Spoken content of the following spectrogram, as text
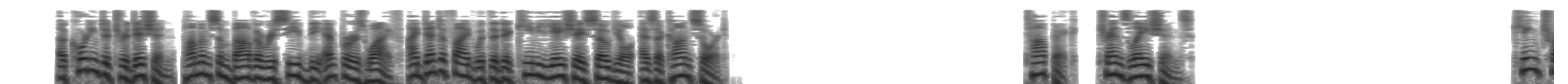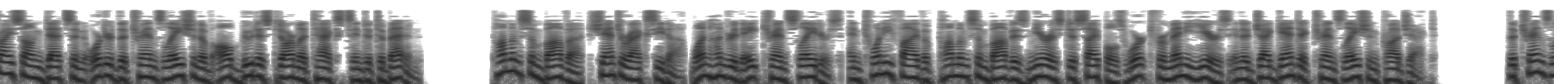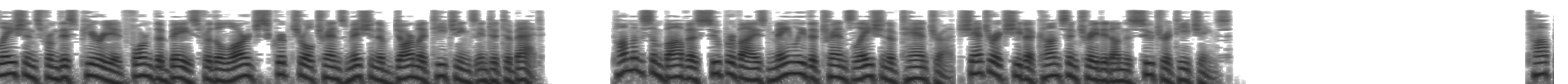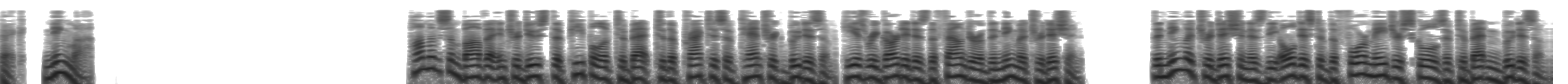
According to tradition, Padmasambhava received the emperor's wife, identified with the Dakini Yeshe Tsogyal, as a consort. Translations King Trisong Detsen ordered the translation of all Buddhist Dharma texts into Tibetan. Padmasambhava, Shantaraksita, 108 translators, and 25 of Padmasambhava's nearest disciples worked for many years in a gigantic translation project. The translations from this period formed the base for the large scriptural transmission of Dharma teachings into Tibet. Padmasambhava supervised mainly the translation of Tantra, Shantarakshita concentrated on the sutra teachings. Nyingma Padmasambhava introduced the people of Tibet to the practice of Tantric Buddhism, he is regarded as the founder of the Nyingma tradition. The Nyingma tradition is the oldest of the four major schools of Tibetan Buddhism.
